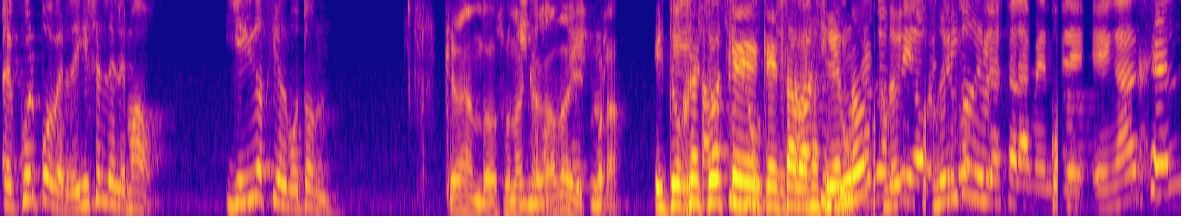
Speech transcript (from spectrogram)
El cuerpo verde y es el de Lemao. Y he ido hacia el botón. Quedan dos, una Y no, cagada y eh, fuera. ¿Y tú, Jesús, qué, estabas haciendo? Yo confío, he yo confío solamente en Ángel,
